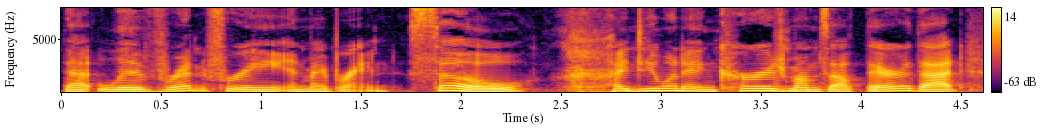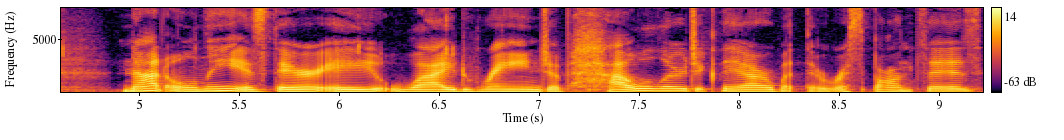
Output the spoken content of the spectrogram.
that live rent free in my brain. So I do want to encourage moms out there that not only is there a wide range of how allergic they are, what their response is,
